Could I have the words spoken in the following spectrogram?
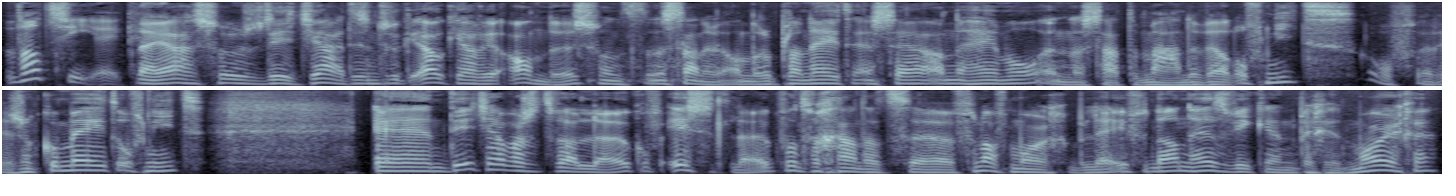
Wat zie ik? Nou ja, zoals dit jaar. Het is natuurlijk elk jaar weer anders. Want dan staan er weer andere planeten en sterren aan de hemel. En dan staat de maan er wel of niet. Of er is een komeet of niet. En dit jaar was het wel leuk, of is het leuk... want we gaan dat uh, vanaf morgen beleven dan. Hè. Het weekend begint morgen.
